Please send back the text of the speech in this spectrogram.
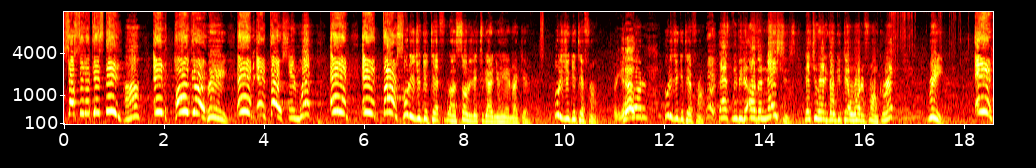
shall send against thee Uh-huh. in hunger Read. and in thirst And what? and in thirst. Who did you get that uh, soda that you got in your hand right there? Who did you get that from? Bring it That out. water? Who did you get that from? Right. That's maybe the other nations that you had to go get that water from, correct? Read. and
